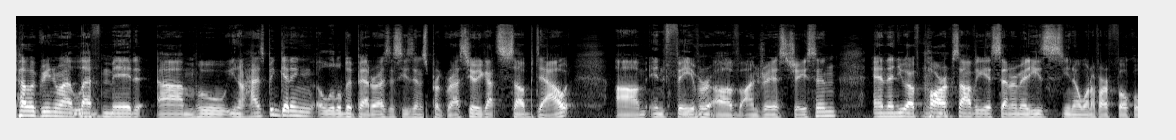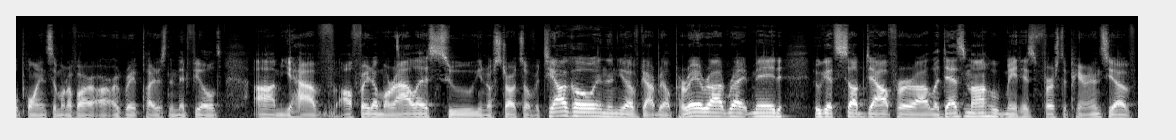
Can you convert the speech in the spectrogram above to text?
Pellegrini at mm-hmm. left mid, um, who you know has been getting a little bit better as the season has progressed. Here, he got subbed out um, in favor mm-hmm. of Andrés Jasson, and then you have mm-hmm. Parks, mm-hmm. obvious center mid. He's you know one of our focal points and one of our, our, great players in the midfield. Um, you have Alfredo Morales, who you know starts over Thiago, and then you have Gabriel Pereira at right mid, who gets subbed out for uh, Ledezma, who made his first appearance. You have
